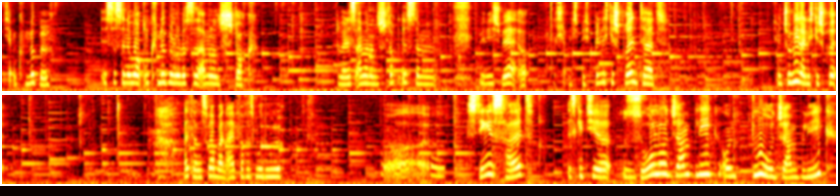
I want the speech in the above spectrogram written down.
Ich habe einen Knüppel. Ist das denn überhaupt ein Knüppel oder ist das einfach nur ein Stock? Wenn das einmal ein Stock ist, dann bin ich schwer. Oh, ich, nicht, ich bin nicht gesprintet. Ich bin schon wieder nicht gesprintet. Alter, das war aber ein einfaches Modul. Das Ding ist halt, es gibt hier Solo Jump League und Duo Jump League.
